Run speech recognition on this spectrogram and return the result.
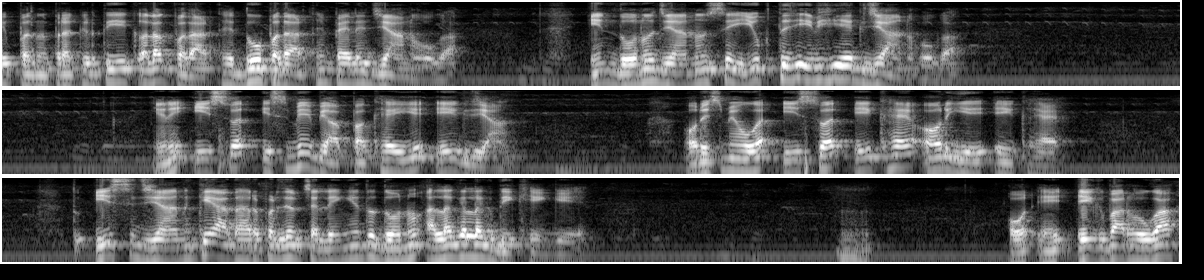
एक प्रकृति एक अलग पदार्थ है। दो पदार्थ है पहले ज्ञान होगा। इन दोनों ज्ञानों से युक्त भी एक ज्ञान होगा। यानी ईश्वर इसमें व्यापक है, ये एक ज्ञान। और इसमें होगा, ईश्वर एक है और ये एक है। तो इस ज्ञान के आधार पर जब चलेंगे तो दोनों अलग अलग दिखेंगे। और एक बार होगा,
